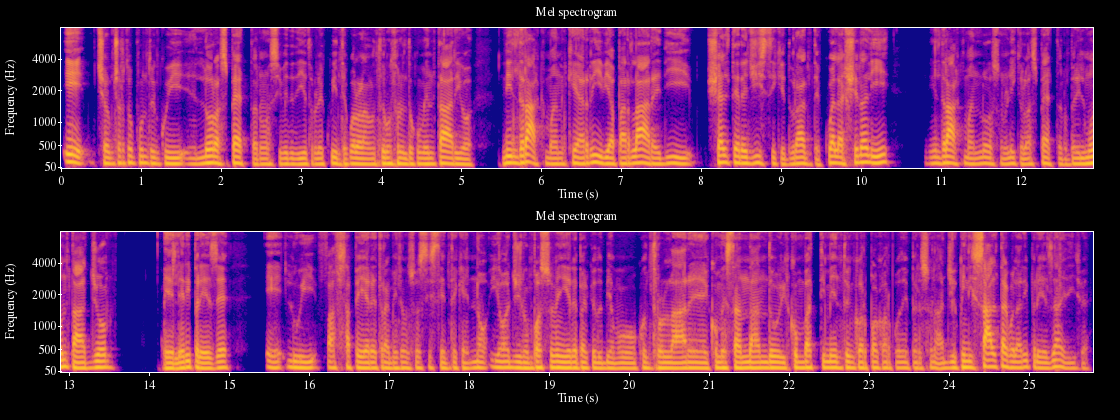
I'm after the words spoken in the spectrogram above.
e c'è un certo punto in cui eh, loro aspettano, si vede dietro le quinte, quello l'hanno tenuto nel documentario, Neil Druckmann che arrivi a parlare di scelte registiche durante quella scena lì, Neil Druckmann loro sono lì che lo aspettano per il montaggio e le riprese e lui fa sapere tramite un suo assistente che no, io oggi non posso venire perché dobbiamo controllare come sta andando il combattimento in corpo a corpo dei personaggi. Quindi salta quella ripresa e dice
